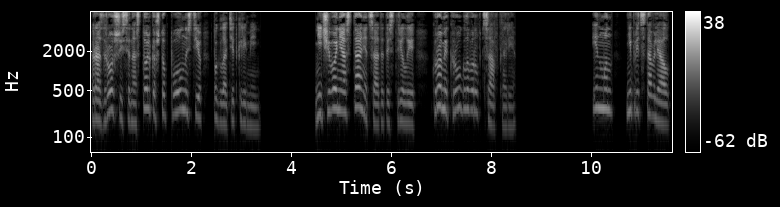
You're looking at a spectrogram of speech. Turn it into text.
разросшийся настолько, что полностью поглотит кремень. Ничего не останется от этой стрелы, кроме круглого рубца в коре. Инман не представлял,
